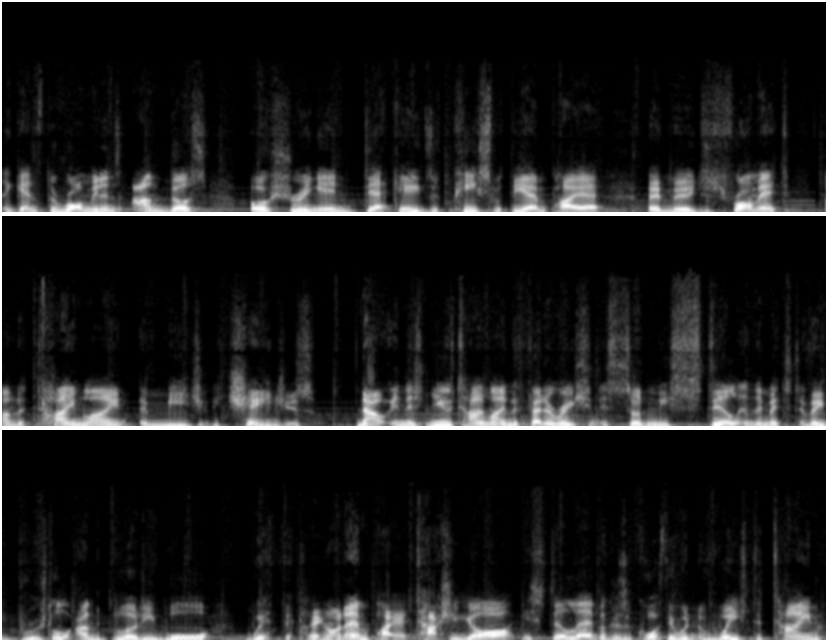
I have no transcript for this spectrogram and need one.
Against the Romulans and thus ushering in decades of peace with the Empire, emerges from it, and the timeline immediately changes. Now, in this new timeline, the Federation is suddenly still in the midst of a brutal and bloody war with the Klingon Empire. Tasha Yar is still there because, of course, they wouldn't have wasted time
